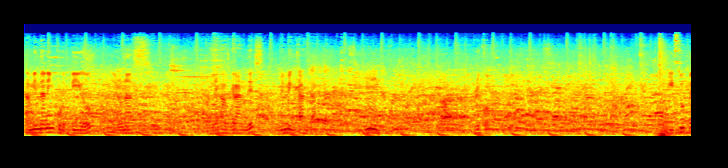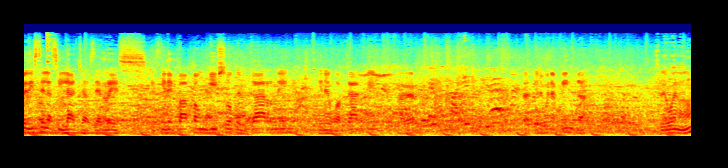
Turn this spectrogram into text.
También dan encurtido en unas bandejas grandes. A mí me encanta. Mmm. Rico. Y tú pediste las hilachas de res, que tiene papa, un guiso con carne, tiene aguacate. A ver. Tiene buena pinta. Se ve bueno, ¿no?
